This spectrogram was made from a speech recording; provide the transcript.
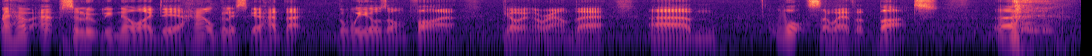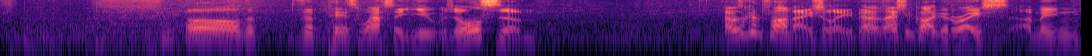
I have absolutely no idea how Gliska had that the wheels on fire going around there um, whatsoever, but... Uh, oh, the, the Pisswasser Ute was awesome. That was a good fun, actually. That was actually quite a good race. I mean,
